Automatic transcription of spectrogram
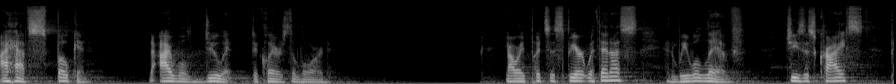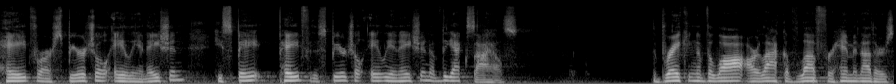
I have spoken. I will do it, declares the Lord. Yahweh puts his spirit within us, and we will live. Jesus Christ paid for our spiritual alienation. He paid for the spiritual alienation of the exiles. The breaking of the law, our lack of love for him and others,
